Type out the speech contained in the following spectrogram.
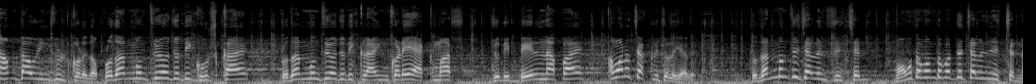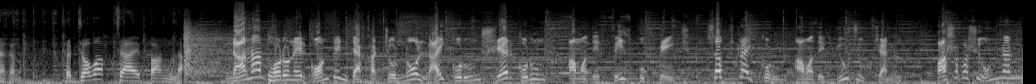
নামটাও ইনক্লুড করে দাও। প্রধানমন্ত্রীও যদি ঘুষ খায়, প্রধানমন্ত্রীও যদি ক্রাইম করে, এক মাস যদি বেল না পায়, আমারও চাকরি চলে যাবে। প্রধানমন্ত্রী চ্যালেঞ্জ নিচ্ছেন, মমতা বন্দ্যোপাধ্যায় চ্যালেঞ্জ নিচ্ছেন না কেন? তার জবাব চায় বাংলা। নানা ধরনের কন্টেন্ট দেখার জন্য লাইক করুন শেয়ার করুন আমাদের ফেসবুক পেজ সাবস্ক্রাইব করুন আমাদের ইউটিউব চ্যানেল পাশাপাশি অন্যান্য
